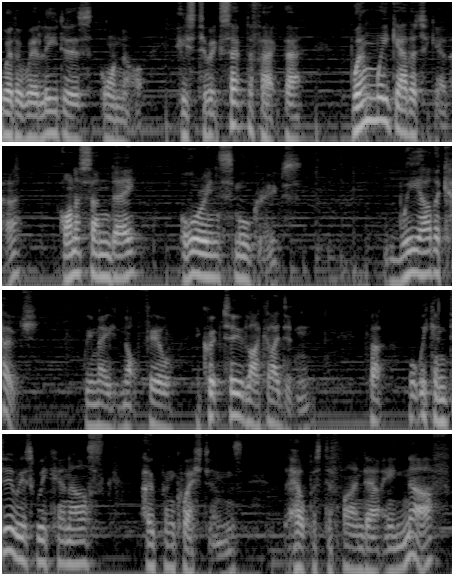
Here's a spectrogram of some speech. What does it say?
whether we're leaders or not, is to accept the fact that when we gather together on a Sunday or in small groups, we are the coach. We may not feel equipped to, like I didn't, but what we can do is we can ask open questions that help us to find out enough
